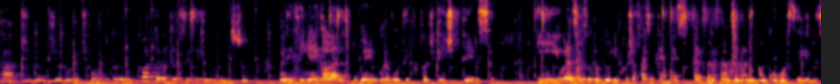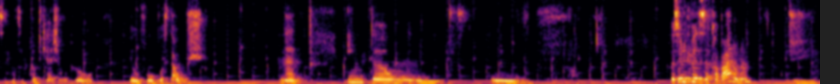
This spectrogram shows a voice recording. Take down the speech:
tarde, bom dia, boa noite, boa madrugada, não importa onde que vocês estejam vendo isso. Mas enfim, e aí galera, tudo bem? Agora eu voltei pro podcast de terça. E o Brasil foi campeão olímpico já faz um tempo, mas é, foi no final de semana, então como eu sei minha sequência de podcast, eu vou, pro, eu vou postar hoje. Né? Então, o... as Olimpíadas acabaram, né? De,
